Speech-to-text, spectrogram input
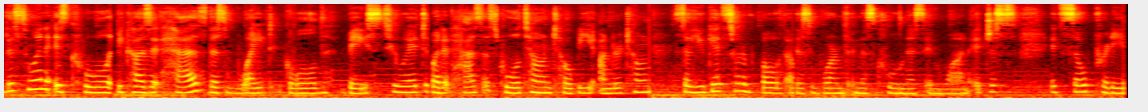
This one is cool because it has this white gold base to it, but it has this cool tone taupey undertone. So you get sort of both of this warmth and this coolness in one. It just, it's so pretty.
